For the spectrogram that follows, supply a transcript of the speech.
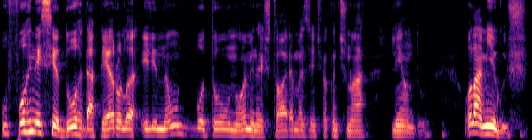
O fornecedor da pérola, ele não botou o um nome na história, mas a gente vai continuar lendo. Olá, amigos.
